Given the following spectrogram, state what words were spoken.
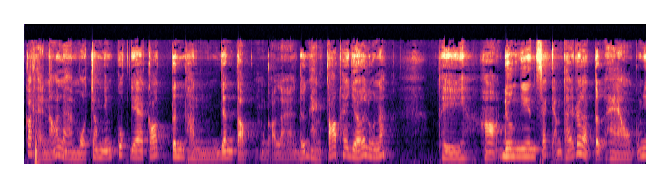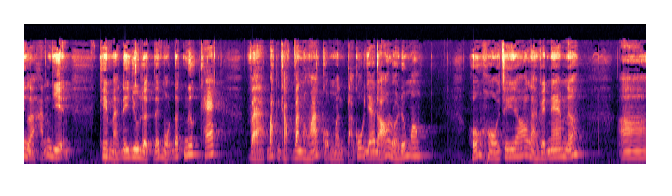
có thể nói là một trong những quốc gia có tinh thần dân tộc gọi là đứng hàng top thế giới luôn á thì họ đương nhiên sẽ cảm thấy rất là tự hào cũng như là hãnh diện khi mà đi du lịch đến một đất nước khác và bắt gặp văn hóa của mình tại quốc gia đó rồi đúng không? Huống hồ chi đó là Việt Nam nữa. À,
